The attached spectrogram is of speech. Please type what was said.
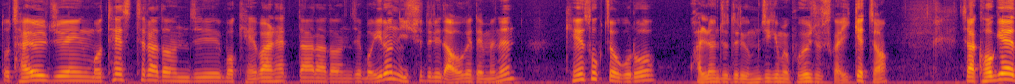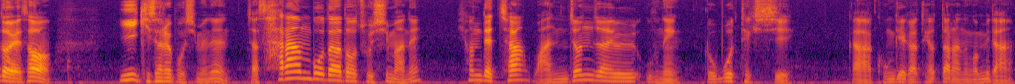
또 자율주행 뭐 테스트라든지 뭐 개발했다라든지 뭐 이런 이슈들이 나오게 되면은 계속적으로 관련주들이 움직임을 보여줄 수가 있겠죠. 자 거기에 더해서 이 기사를 보시면은 자 사람보다 더 조심하네 현대차 완전 자율 운행 로보택시가 공개가 되었다라는 겁니다.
